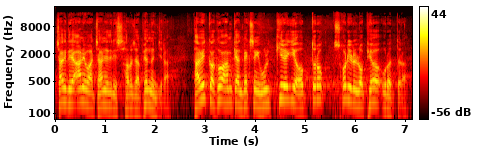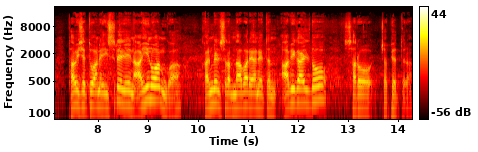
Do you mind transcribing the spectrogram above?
자기들의 아내와 자녀들이 사로잡혔는지라 다윗과 그와 함께한 백성이 울 기력이 없도록 소리를 높여 울었더라 다윗의 두 아내 이스라엘 인 아히노함과 갈멜 사람 나발의 아내였던 아비가일도 사로잡혔더라.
